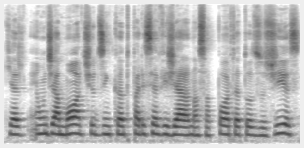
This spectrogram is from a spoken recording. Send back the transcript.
que onde a morte e o desencanto parecia vigiar a nossa porta todos os dias,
